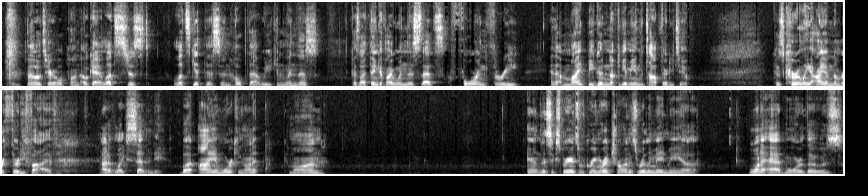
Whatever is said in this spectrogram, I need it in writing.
oh, terrible pun. Okay, let's just let's get this and hope that we can win this. Because I think if I win this, that's four and three, and that might be good enough to get me in the top 32. Because currently I am number 35 out of like 70, but I am working on it. Come on. And this experience with Green Red Tron has really made me uh, want to add more of those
